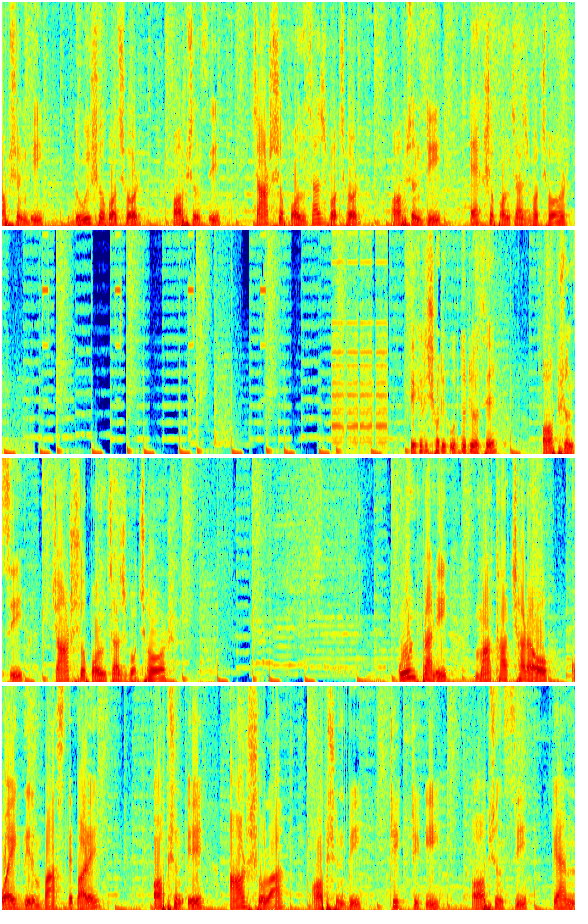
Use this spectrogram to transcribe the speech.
অপশন বি দুইশো বছর, অপশন সি চারশো পঞ্চাশ বছর, অপশন ডি একশো পঞ্চাশ বছর। এখানে সঠিক উত্তরটি হচ্ছে অপশন সি চারশো পঞ্চাশ বছর। কোন প্রাণী মাথা ছাড়াও কয়েকদিন বাঁচতে পারে? অপশন এ আরশোলা, অপশন বি টিকটিকি অপশন সি ক্যান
